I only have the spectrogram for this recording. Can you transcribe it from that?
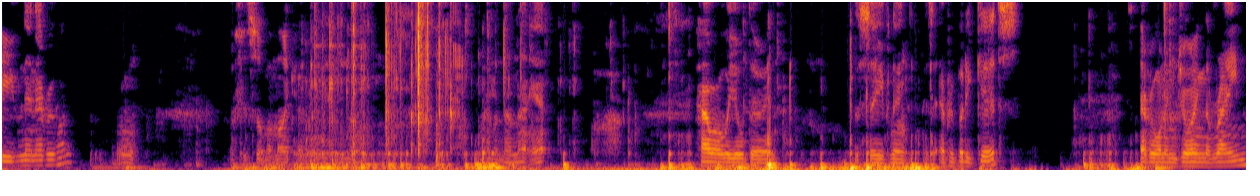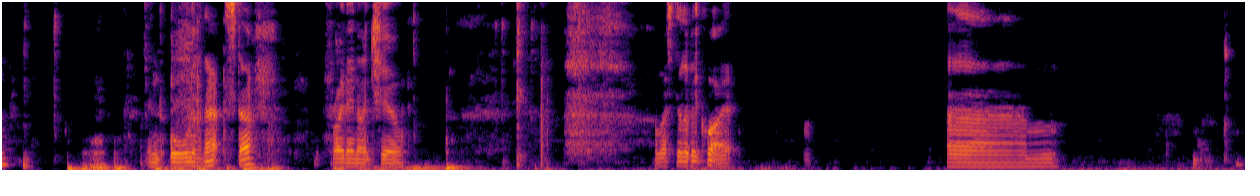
evening, everyone. Oh, I should sort my mic haven't done that yet. How are we all doing this evening? Is everybody good? Is everyone enjoying the rain and all of that stuff? Friday night chill. Am I still a bit quiet? Um,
